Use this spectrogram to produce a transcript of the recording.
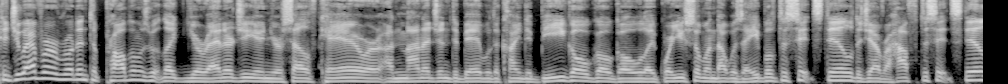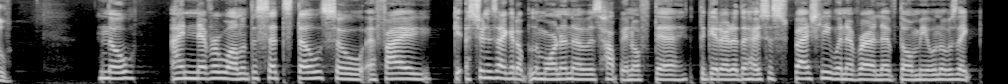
did you ever run into problems with like your energy and your self care or and managing to be able to kind of be go go go? Like, were you someone that was able to sit still? Did you ever have to sit still? No, I never wanted to sit still. So if I as soon as I get up in the morning, I was happy enough to to get out of the house. Especially whenever I lived on my own, I was like,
